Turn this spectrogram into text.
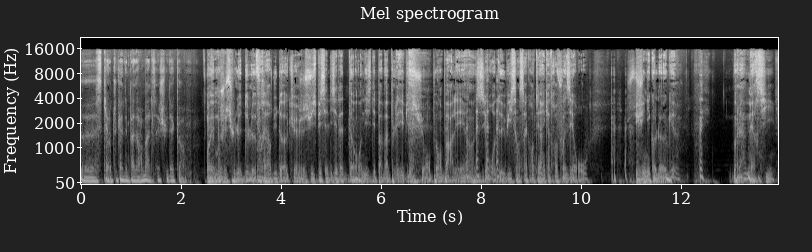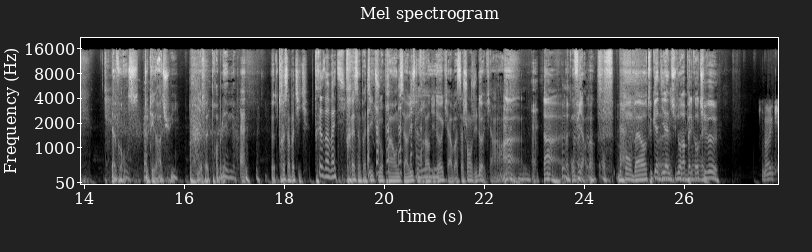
Euh, ce qui, en tout cas, n'est pas normal, ça, je suis d'accord. Oui, moi je suis le, le frère du doc, je suis spécialisé là-dedans, n'hésitez pas à m'appeler, bien sûr, on peut en parler, hein, 02 851 4x0. Je suis gynécologue. Voilà, merci d'avance, tout est gratuit, il n'y a pas de problème. Euh, très sympathique, Très sympathique. très sympathique, toujours prêt à rendre service, le Ah frère du doc, ah bah ça change du doc, ah, ah, ça, confirme. hein. Bon, bah en tout cas Dylan, tu nous rappelles quand tu veux. Ok,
